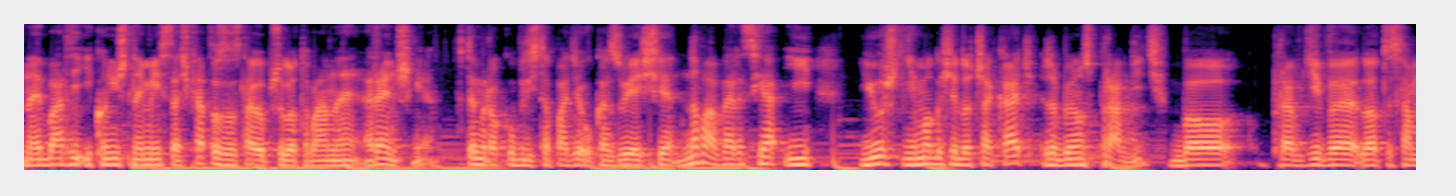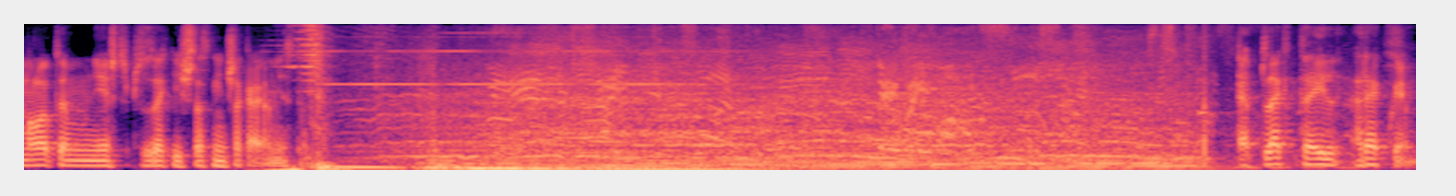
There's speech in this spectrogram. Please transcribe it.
najbardziej ikoniczne miejsca świata zostały przygotowane ręcznie. W tym roku w listopadzie ukazuje się nowa wersja i już nie mogę się doczekać, żeby ją sprawdzić, bo prawdziwe loty samolotem mnie jeszcze przez jakiś czas nie czekają niestety. A Plague Requiem.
